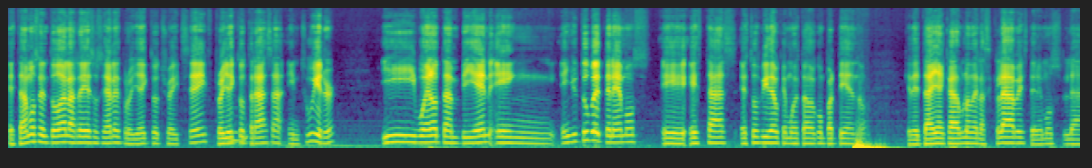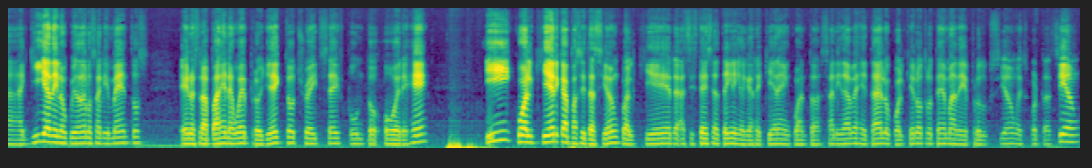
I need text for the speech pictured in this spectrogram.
Estamos en todas las redes sociales, Proyecto Trade Safe, Proyecto Traza en Twitter. Y bueno, también en, en YouTube tenemos eh, estas, estos videos que hemos estado compartiendo detallan cada una de las claves. Tenemos la guía de inocuidad de los alimentos en nuestra página web proyectotradesafe.org y cualquier capacitación, cualquier asistencia técnica que requieran en cuanto a sanidad vegetal o cualquier otro tema de producción o exportación,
